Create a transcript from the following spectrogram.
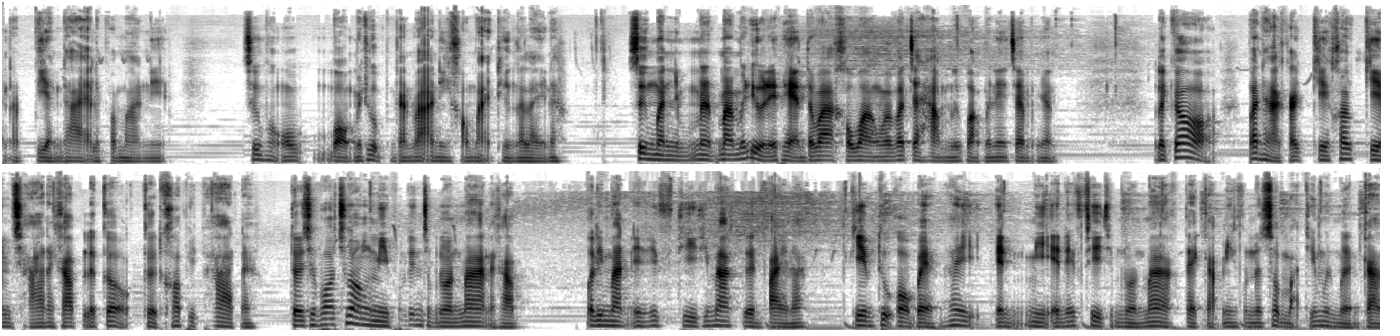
นอาจเปลี่ยนได้อะไรประมาณนี้ ซึ่งผมบอกไม่ถูกเหมือนกันว่าอันนี้เขาหมายถึงอะไรนะ ซึ่งมันมันมันไม่ได้อยู่ในแผนแต่ว่าเขาวางไว้ว่าจะทำหรือเปล่าไม่แน่ใจเหมือนกัน แล้วก็ปัญหาการเกมเข้าเกมช้านะครับ แล้วก็เกิดข้อผิดพลาดนะ โดยเฉพาะช่วงมีผู้เล่นจำนวนมากนะครับ ปริมาณ NFT ที่มากเกินไปนะเกมถูกออกแบบให้มี NFT จำนวนมาก แต่กลับมีคุณสมบัติที่เหมือนเหมือนกัน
